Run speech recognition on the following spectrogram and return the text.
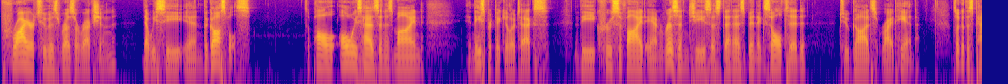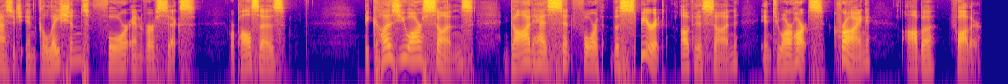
prior to his resurrection that we see in the Gospels. So Paul always has in his mind, in these particular texts, the crucified and risen Jesus that has been exalted to God's right hand. Let's look at this passage in Galatians 4 and verse 6, where Paul says, Because you are sons, God has sent forth the Spirit of his Son into our hearts, crying, Abba, Father.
